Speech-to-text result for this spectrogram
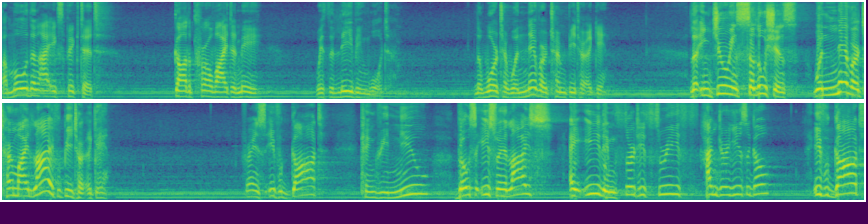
But more than I expected, God provided me with the living water. The water will never turn bitter again. The enduring solutions will never turn my life bitter again. Friends, if God can renew those Israelites at Elim 3,300 years ago, if God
